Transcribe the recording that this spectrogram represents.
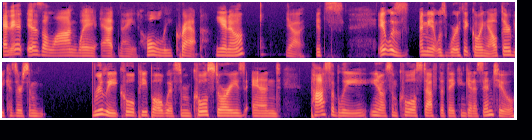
And it is a long way at night. Holy crap! You know. Yeah, it's it was. I mean, it was worth it going out there because there's some really cool people with some cool stories and possibly you know some cool stuff that they can get us into.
